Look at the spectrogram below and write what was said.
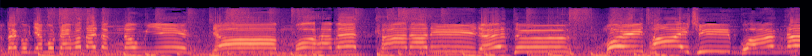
Chúng ta cùng dành một tràng pháo tay thật nồng nhiệt cho Mohamed Kanani đến từ Muay Thai Gym Quảng Nam.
